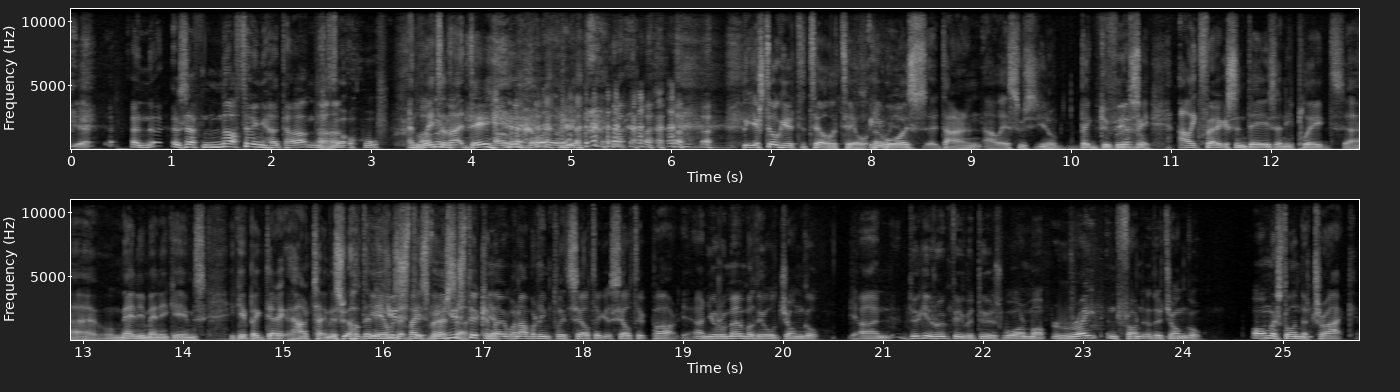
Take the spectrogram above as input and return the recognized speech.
yeah. and as if nothing had happened. Uh-huh. I thought, oh, and later that day, but you're still here to tell the tale. Still he here. was uh, Darren Alice was you know big Rougvie, Alex Ferguson days, and he played uh, many many games. He gave Big Derek a hard time as well, didn't he? he? was it vice versa? He used to come yeah. out when Aberdeen played Celtic at Celtic Park, yeah. and you remember the old jungle. Yeah. And Dougie Rougvie would do his warm up right in front of the jungle almost on the track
